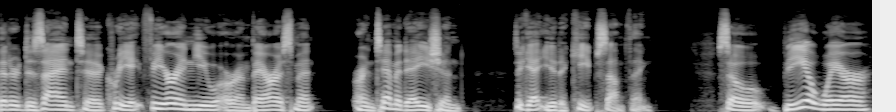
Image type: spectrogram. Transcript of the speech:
that are designed to create fear in you or embarrassment or intimidation to get you to keep something. So be aware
